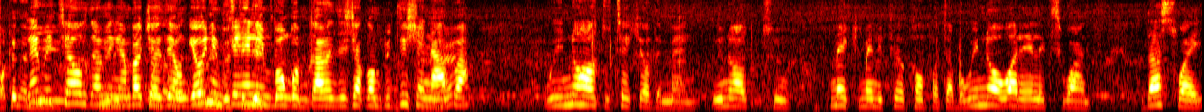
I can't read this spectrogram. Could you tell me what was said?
Wakenya Let ni- me tell something ambacho wazee ongea. Huyu ni Mkenya, ni mbongo, mtaanzisha competition hapa. We know how to take care of the men. We know how to make men feel comfortable. We know what Alex want. That's why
